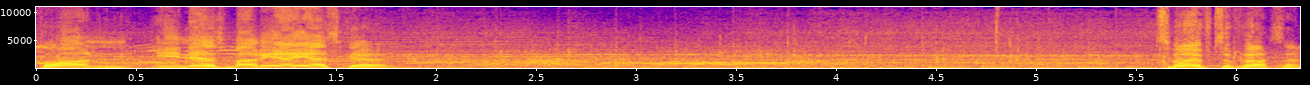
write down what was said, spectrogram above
von Ines Maria Jeske. 12 zu 14.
